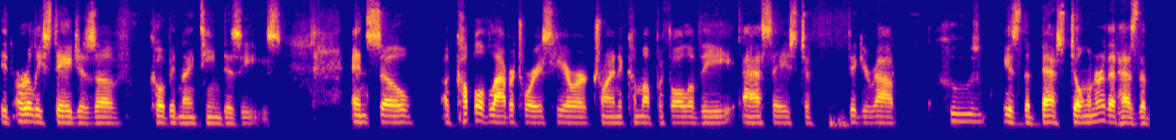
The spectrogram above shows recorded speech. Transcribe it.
in early stages of COVID 19 disease. And so, a couple of laboratories here are trying to come up with all of the assays to figure out who is the best donor that has the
